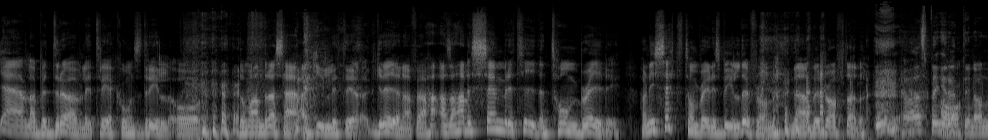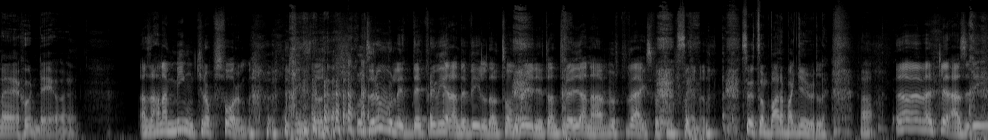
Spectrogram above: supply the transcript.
jävla bedrövlig trekonsdrill och de andra så här agility-grejerna. För han, alltså han hade sämre tid än Tom Brady. Har ni sett Tom Bradys bilder från när han blev draftad? Ja, han springer Ja. runt i någon eh, hoodie och... Alltså han har min kroppsform. Det finns en otroligt deprimerande bild av Tom Brady utan tröja när han uppvägs på combinen. Ser ut som Barbagul. Ja men verkligen, alltså det är,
